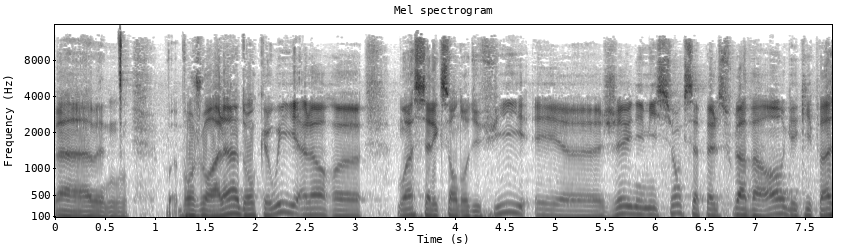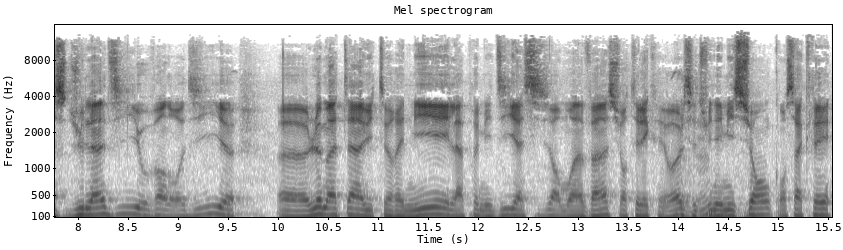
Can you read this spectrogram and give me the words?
Bah, euh, bonjour Alain. Donc oui, alors moi c'est Alexandre Dupuis et j'ai une émission qui s'appelle Sous la Varangue et qui passe du lundi au vendredi euh, le matin à 8h30 et l'après-midi à 6h moins 20 sur Télécréole. C'est mhm. une émission consacrée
